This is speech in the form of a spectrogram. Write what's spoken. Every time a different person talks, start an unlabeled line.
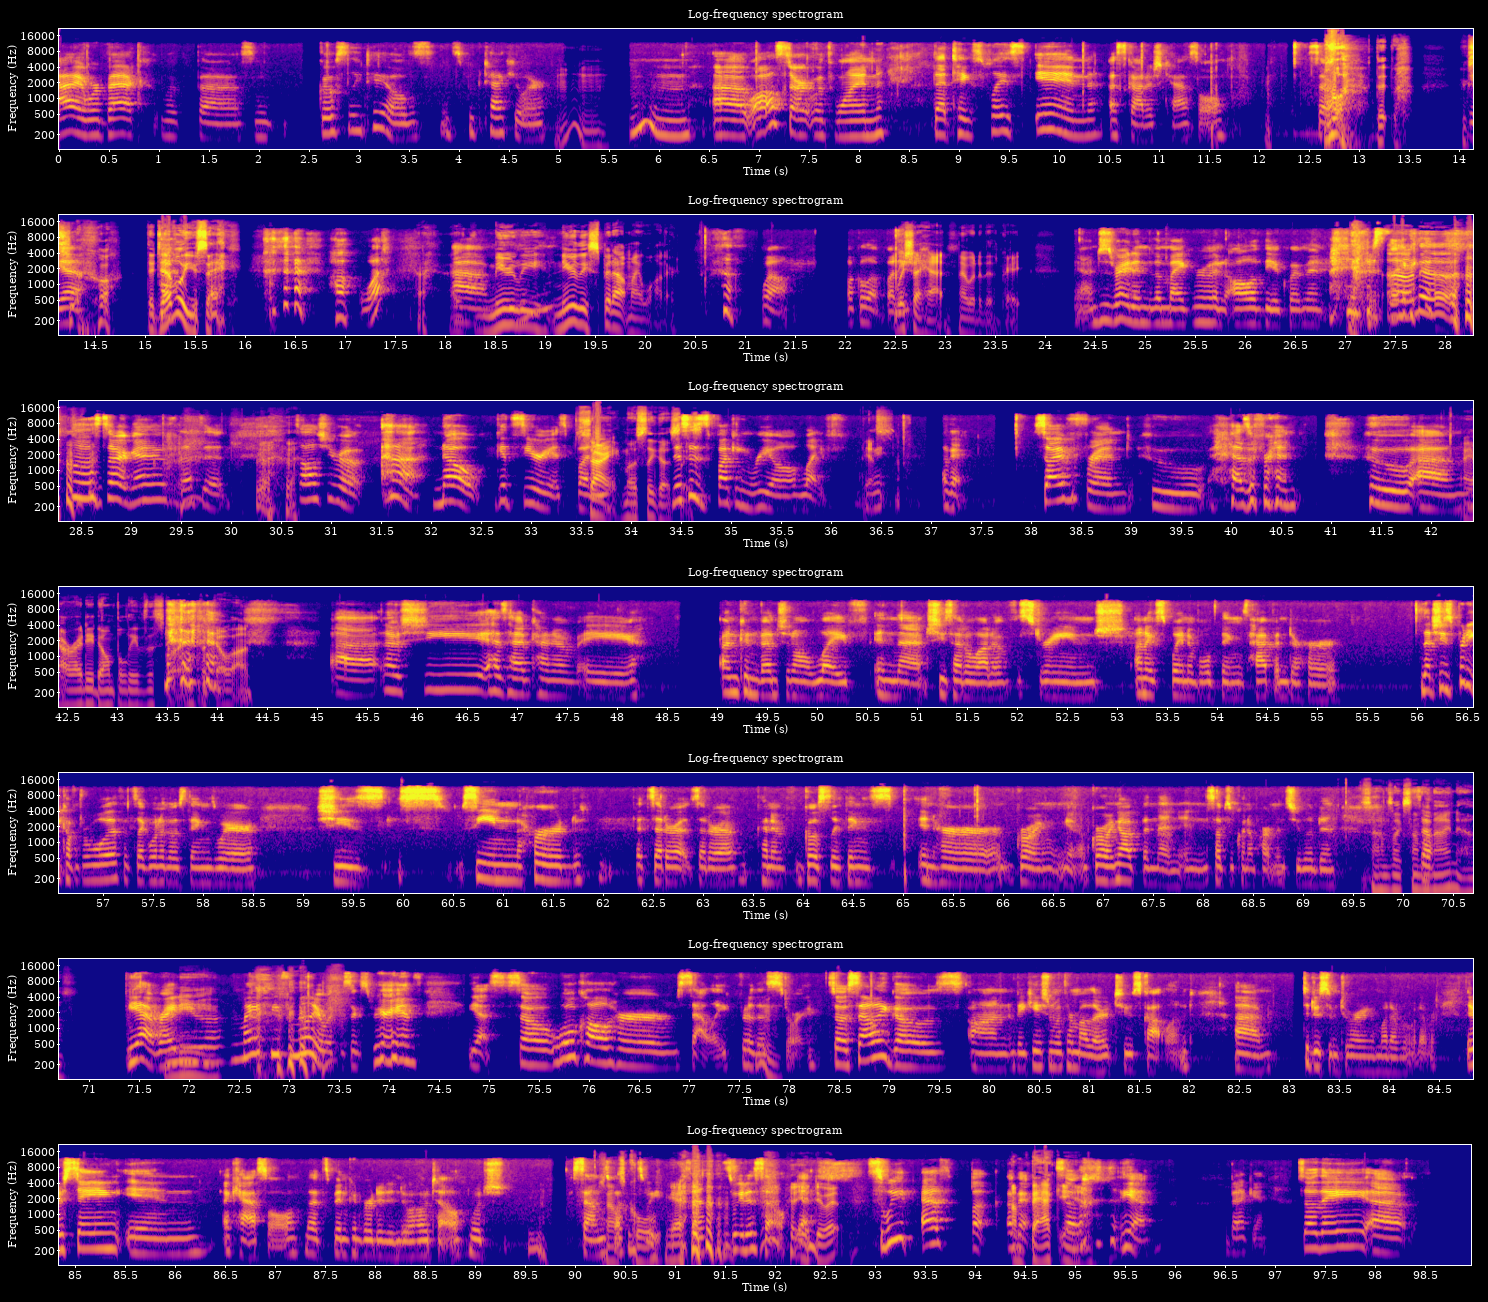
Hi, we're back with uh, some ghostly tales. It's spectacular.
Mm.
Mm. Uh, well, I'll start with one that takes place in a Scottish castle. So,
the,
Yeah.
the devil, you say?
huh, what?
I
Um,
merely, nearly spit out my water.
Well, buckle up, buddy.
Wish I had. That would have been great.
Yeah, just right into the mic, ruined all of the equipment. Just
Oh
like-
no!
Oh, sorry, guys. That's it. That's all she wrote. no, get serious, buddy.
Sorry, mostly ghostly.
This is fucking real life.
Yes.
Okay. So I have a friend who has a friend who um
I already don't believe the story. But go on.
uh no, she has had kind of a unconventional life in that she's had a lot of strange, unexplainable things happen to her that she's pretty comfortable with. It's like one of those things where she's seen, heard, etc., etc., kind of ghostly things in her growing, you know, growing up, and then in subsequent apartments she lived in.
Sounds like someone
So-
I know.
Yeah, right.
Me.
You might be familiar with this experience. Yes. So we'll call her Sally for this
Hmm.
story. So Sally goes on vacation with her mother to Scotland um, to do some touring and whatever, whatever. They're staying in a castle that's been converted into a hotel, which sounds,
Sounds
fucking
cool.
sweet.
Yeah.
Sweet as hell.
Yeah.
Yes.
do it.
Sweet as fuck.
I'm
Okay.
back
so-
in.
yeah, back in. So they, uh,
